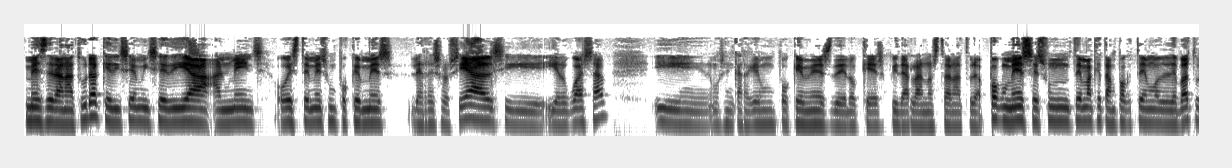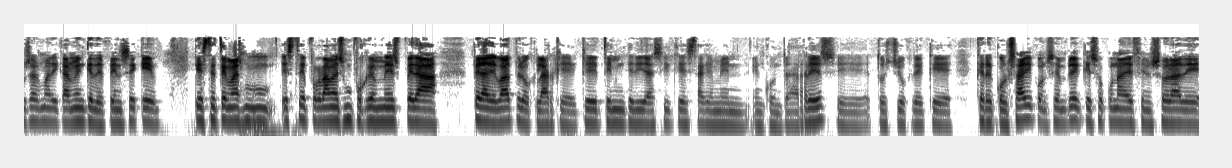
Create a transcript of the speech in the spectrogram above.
més de la natura, que deixem aquest dia almenys, o este mes un poquet més les redes socials i, i el WhatsApp, i ens encarreguem un poc més de lo que és cuidar la nostra natura. Poc més, és un tema que tampoc té molt de debat. Tu saps, Mari Carmen, que defense que, que este, tema és, este programa és un poc més per a, per a debat, però clar que, que tenim que dir així que estàvem en, en contra res. Eh, tots jo crec que, que recolzar, i com sempre que sóc una defensora de,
